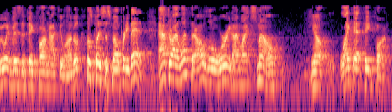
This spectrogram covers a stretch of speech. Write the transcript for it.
we went and visited a pig farm not too long ago. Those places smell pretty bad. After I left there, I was a little worried I might smell, you know, like that pig farm.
